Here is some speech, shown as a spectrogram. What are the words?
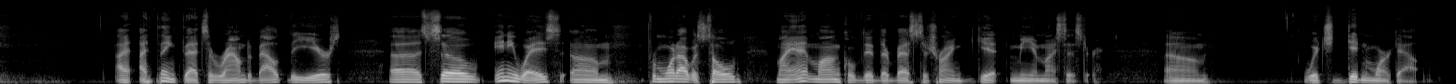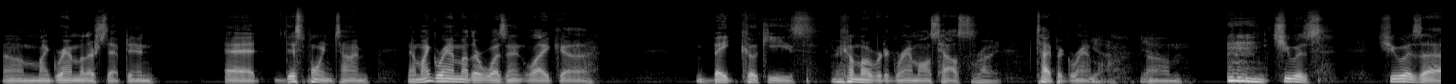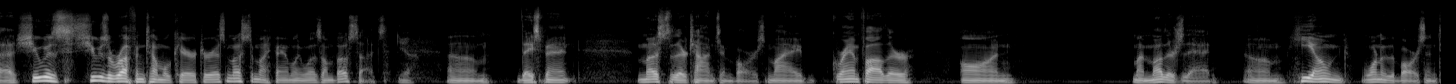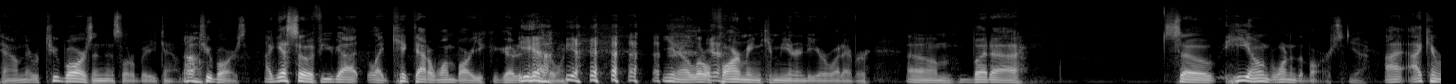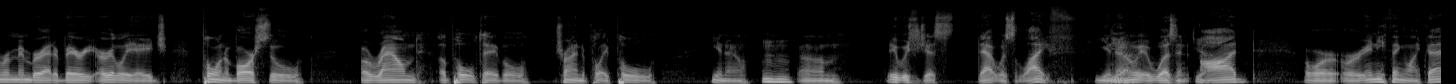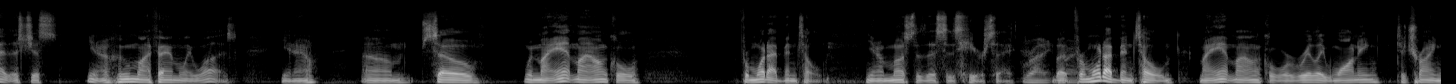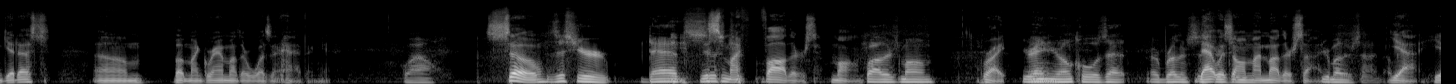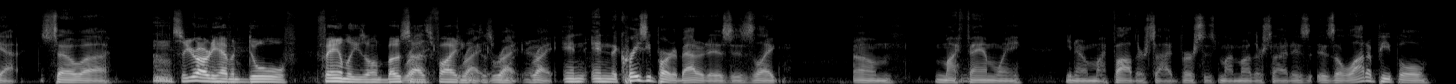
I I think that's around about the years. Uh, so, anyways, um, from what I was told, my aunt and my uncle did their best to try and get me and my sister, um, which didn't work out. Um, my grandmother stepped in at this point in time. Now, my grandmother wasn't like uh, bake cookies, come over to grandma's house Right. type of grandma. Yeah, yeah. Um, she was, she was, uh, she was, she was a rough and tumble character, as most of my family was on both sides. Yeah. Um, they spent most of their times in bars. My grandfather, on my mother's dad, um, he owned one of the bars in town. There were two bars in this little bitty town. Oh. Two bars. I guess so. If you got like kicked out of one bar, you could go to the Yeah. other one Yeah. you know, a little farming community or whatever. Um, but uh, so he owned one of the bars. Yeah. I, I can remember at a very early age pulling a bar stool around a pool table trying to play pool. You know, Mhm. um, it was just that was life. You Yeah. know, it wasn't Yeah. odd or or anything like that. It's just you know who my family was. You know, um, so when my aunt, my uncle, from what I've been told, you know, most of this is hearsay. Right, But right. from what I've been told, my aunt, and my uncle were really wanting to try and get us, um, but my grandmother wasn't having it. Wow. So Is this your dad's this is my father's mom, father's mom? right? Your aunt and And your uncle was that or brother and sister? that was on my mother's side. your mother's side. Okay. Yeah, yeah. So uh, So you're already having dual families on both sides fighting right, right, point. Yeah. right. And and the crazy part about it is, is like, um, my family, you know, my father's side versus my mother's side is is a lot of people.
